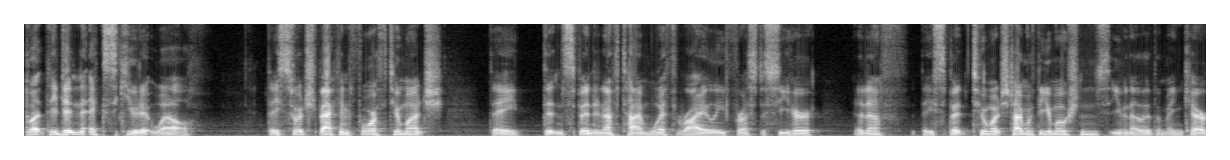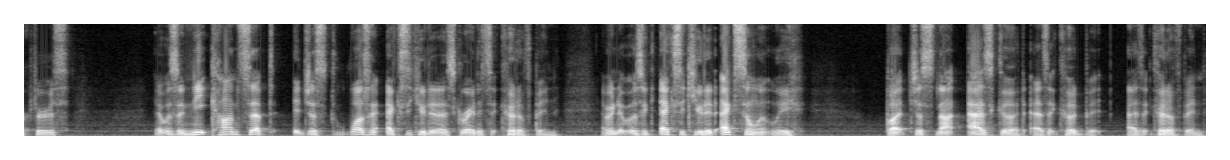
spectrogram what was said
but they didn't execute it well. They switched back and forth too much. They didn't spend enough time with Riley for us to see her enough. They spent too much time with the emotions, even though they're the main characters. It was a neat concept, it just wasn't executed as great as it could have been. I mean, it was executed excellently, but just not as good as it could be, as it could have been.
